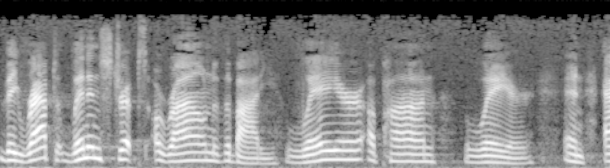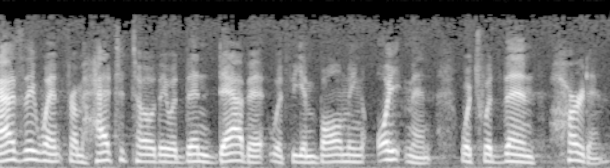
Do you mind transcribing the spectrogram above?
They wrapped linen strips around the body, layer upon layer. And as they went from head to toe, they would then dab it with the embalming ointment, which would then harden.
